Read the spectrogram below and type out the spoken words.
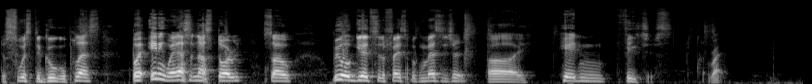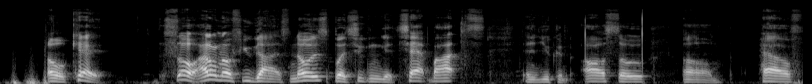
to switch to Google Plus but anyway, that's another story. So we will get to the Facebook Messenger uh, hidden features. Right. Okay. So I don't know if you guys noticed, but you can get chat bots and you can also um, have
